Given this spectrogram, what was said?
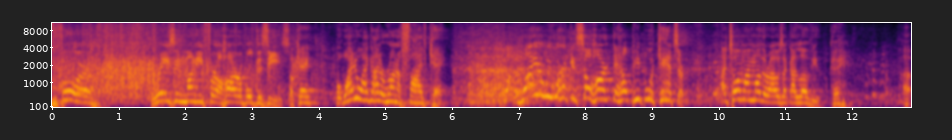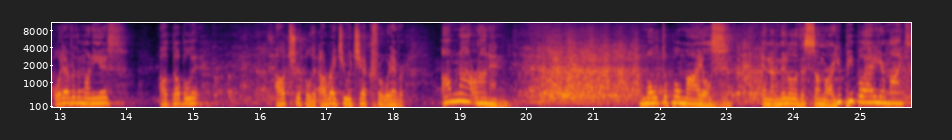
For raising money for a horrible disease, okay? But why do I gotta run a 5K? Why, are we working so hard to help people with cancer? I told my mother, I was like, I love you, okay? Uh, whatever the money is, I'll double it. I'll triple it. I'll write you a check for whatever. I'm not running multiple miles in the middle of the summer. Are you people out of your minds?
